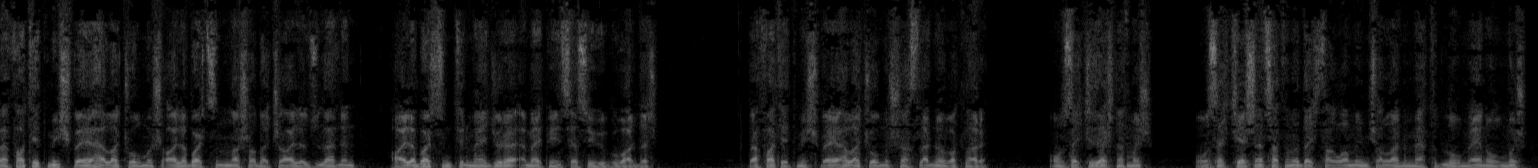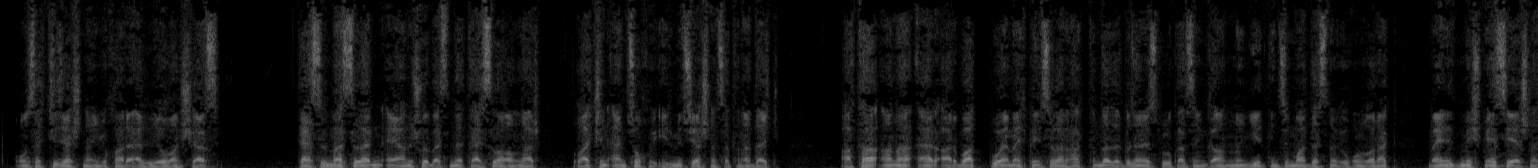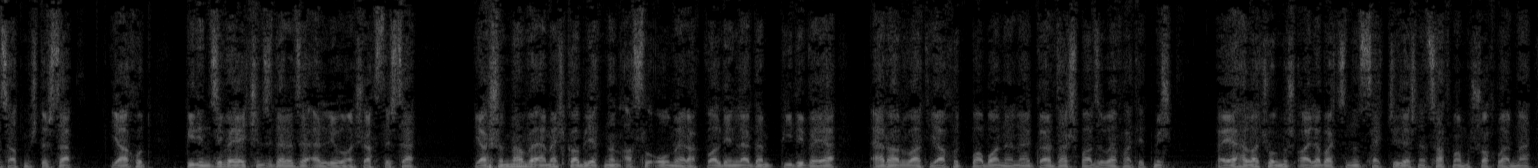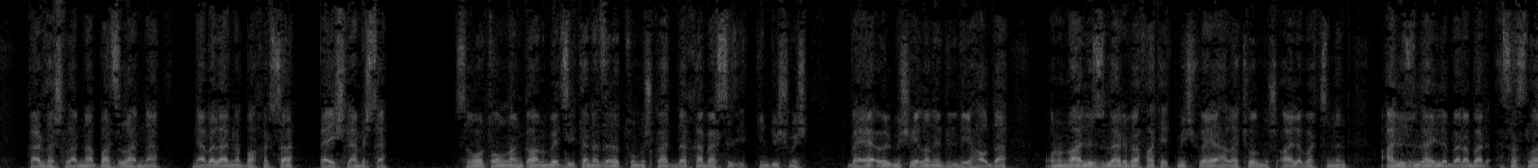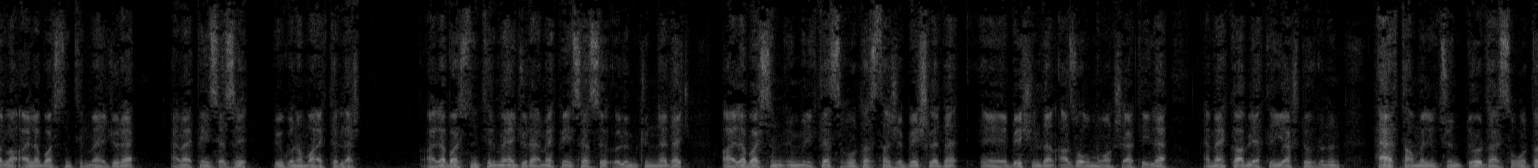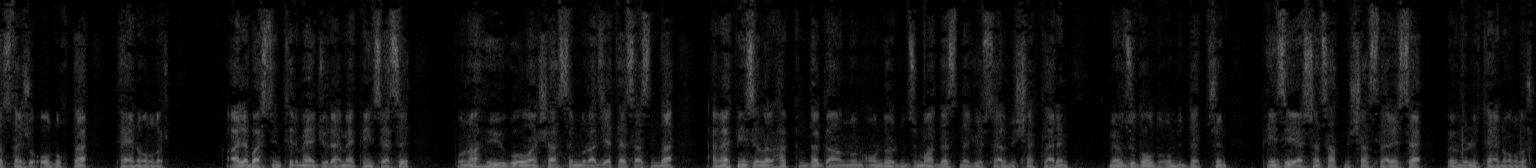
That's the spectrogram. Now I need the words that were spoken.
Vəfat etmiş və ya həlak olmuş ailə başçısının aşağıdakı ailə üzvlərinin ailə başçısını itirməyə görə əmək pensiyası hüququ vardır. Vəfat etmiş və ya həlak olmuş şəxslərin övladları 18 yaşına çatmış, 18 yaşına çatanda dək sağlamlıq imkanlarının məhdudluğu müəyyən olmuş 18 yaşından yuxarı 50 olan şəxs, təhsil müəssisələrinin əyani şöbəsində təhsil alanlar, lakin ən çoxu 23 yaşına çatana dək, ata, ana, ər, arvad bu əmək pensiyaları haqqında Azərbaycan Respublikasının qanunun 7-ci maddəsinə uyğun olaraq müəyyən edilmiş pensiya yaşına çatmışdırsa, yaxud birinci və ya ikinci dərəcə əlilliyi olan şəxsdirsə, yaşından və əmək qabiliyyətindən asılı olmayaraq valideynlərdən biri və ya ər arvad, yaxud baba, nənə, qardaş, bacı vəfat etmiş və ya həlak olmuş ailə başçısının 8 yaşına çatmamış uşaqlarına, qardaşlarına, bacılarına, nəvələrinə baxırsa və işləmirsə, sığorta olunan qanunvericilikdə nəzərdə tutulmuş qaydada xəbərsiz itkin düşmüş və ya ölmüş elan edildiyi halda onun ailə üzvləri vəfat etmiş və ya həlak olmuş ailə başçısının ailə üzvləri ilə bərabər əsaslarla ailə başçısını itirməyə görə əmək pensiyası hüququna malikdirlər. Ailə başçısını itirməyə görə əmək pensiyası ölüm gününədək ailə başçısının ümumilikdə sığorta stajı 5 ildə e, 5 ildən az olmamaq şərti ilə əmək qabiliyyətli yaş dövrünün hər tam il üçün 4 ay sığorta stajı olduqda təyin olunur. Ailə başçısını itirməyə görə əmək pensiyası buna hüququ olan şəxsin müraciəti əsasında əmək pensiyaları haqqında qanunun 14-cü maddəsində göstərilmiş şərtlərin mövcud olduğu müddət üçün pensiya yaşına çatmış şəxslərə isə ömürlük təyin olunur.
